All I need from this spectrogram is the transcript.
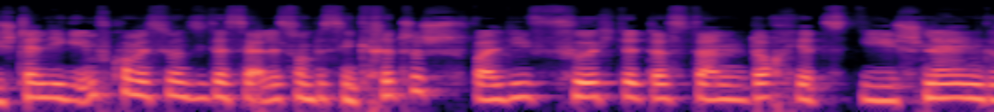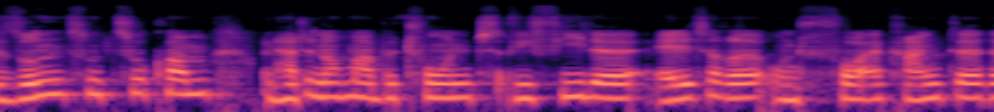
Die Ständige Impfkommission sieht das ja alles so ein bisschen kritisch, weil die fürchtet, dass dann doch jetzt die schnellen Gesunden zum Zug kommen und hatte nochmal betont, wie viele ältere und vorerkrankte,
